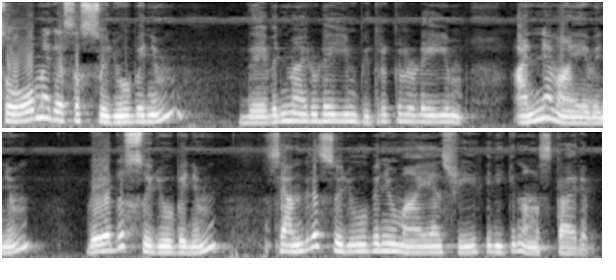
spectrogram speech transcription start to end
സോമരസസ്വരൂപനും ദേവന്മാരുടെയും പിതൃക്കളുടെയും അന്നമായവനും വേദസ്വരൂപനും ചന്ദ്രസ്വരൂപനുമായ ശ്രീഹരിക്ക് നമസ്കാരം.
